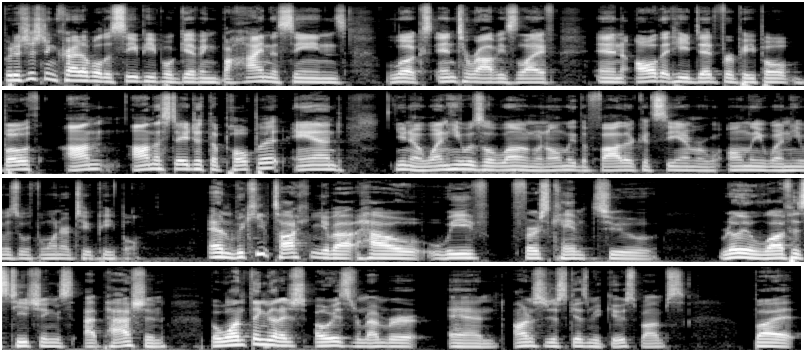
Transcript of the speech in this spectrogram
But it's just incredible to see people giving behind the scenes looks into Ravi's life and all that he did for people, both on on the stage at the pulpit and you know when he was alone, when only the Father could see him, or only when he was with one or two people. And we keep talking about how we first came to really love his teachings at Passion. But one thing that I just always remember and honestly just gives me goosebumps but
